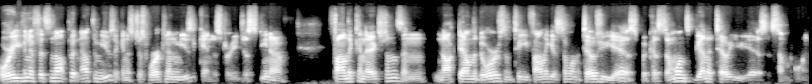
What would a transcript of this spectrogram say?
or even if it's not putting out the music and it's just working in the music industry, just you know, find the connections and knock down the doors until you finally get someone that tells you yes, because someone's gonna tell you yes at some point.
